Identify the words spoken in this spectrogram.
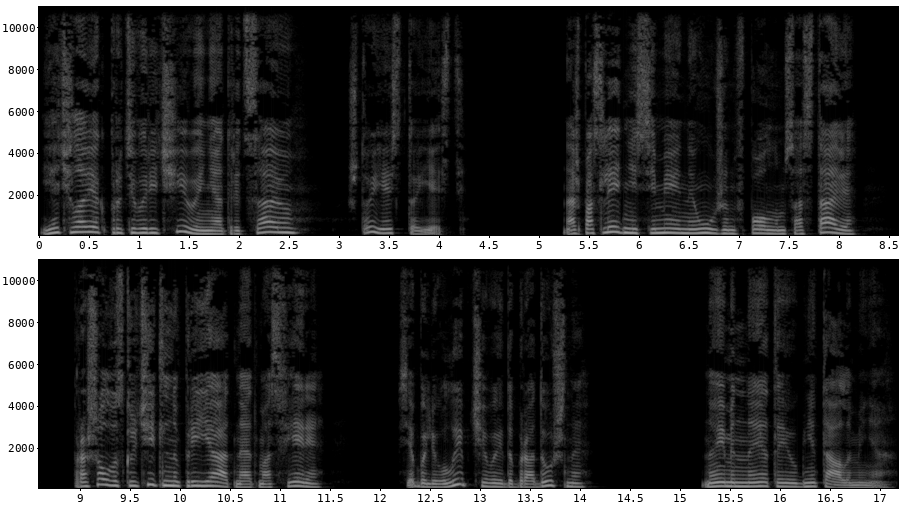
Я человек противоречивый, не отрицаю, что есть, то есть. Наш последний семейный ужин в полном составе прошел в исключительно приятной атмосфере. Все были улыбчивы и добродушны. Но именно это и угнетало меня.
